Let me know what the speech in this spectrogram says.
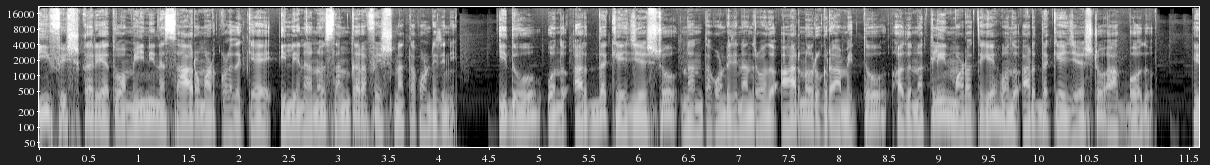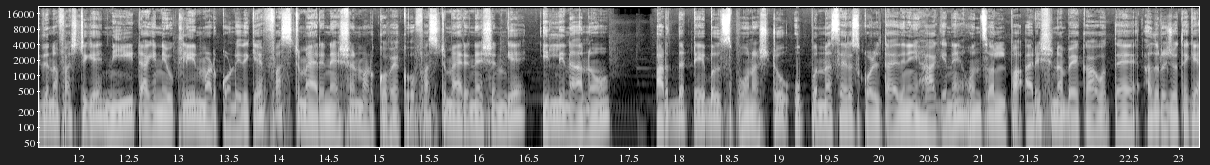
ಈ ಫಿಶ್ ಕರಿ ಅಥವಾ ಮೀನಿನ ಸಾರು ಮಾಡ್ಕೊಳ್ಳೋದಕ್ಕೆ ಇಲ್ಲಿ ನಾನು ಸಂಕರ ಫಿಶ್ನ ತಗೊಂಡಿದ್ದೀನಿ. ಇದು ಒಂದು ಅರ್ಧ ಕೆ ಜಿಯಷ್ಟು ನಾನು ತಗೊಂಡಿದ್ದೀನಿ. ಅಂದರೆ ಒಂದು ಆರುನೂರು ಗ್ರಾಮ್ ಇತ್ತು. ಅದನ್ನು ಕ್ಲೀನ್ ಮಾಡೋತ್ತಿಗೆ ಒಂದು ಅರ್ಧ ಕೆ ಜಿಯಷ್ಟು ಆಗ್ಬೋದು. ಇದನ್ನು ಫಸ್ಟಿಗೆ ನೀಟಾಗಿ ನೀವು ಕ್ಲೀನ್ ಮಾಡ್ಕೊಂಡು ಇದಕ್ಕೆ ಫಸ್ಟ್ ಮ್ಯಾರಿನೇಷನ್ ಮಾಡ್ಕೋಬೇಕು. ಫಸ್ಟ್ ಮ್ಯಾರಿನೇಷನ್ಗೆ ಇಲ್ಲಿ ನಾನು ಅರ್ಧ ಟೇಬಲ್ ಸ್ಪೂನಷ್ಟು ಉಪ್ಪನ್ನು ಸೇರಿಸ್ಕೊಳ್ತಾ ಇದ್ದೀನಿ. ಹಾಗೆಯೇ ಒಂದು ಸ್ವಲ್ಪ ಅರಿಶಿನ ಬೇಕಾಗುತ್ತೆ. ಅದರ ಜೊತೆಗೆ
